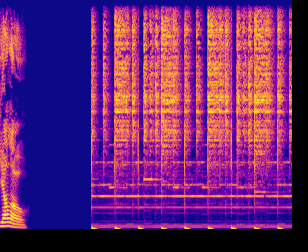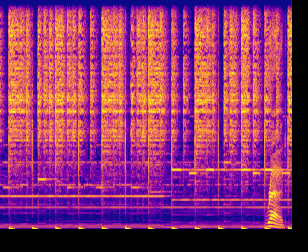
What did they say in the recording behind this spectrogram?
Yellow. Red.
